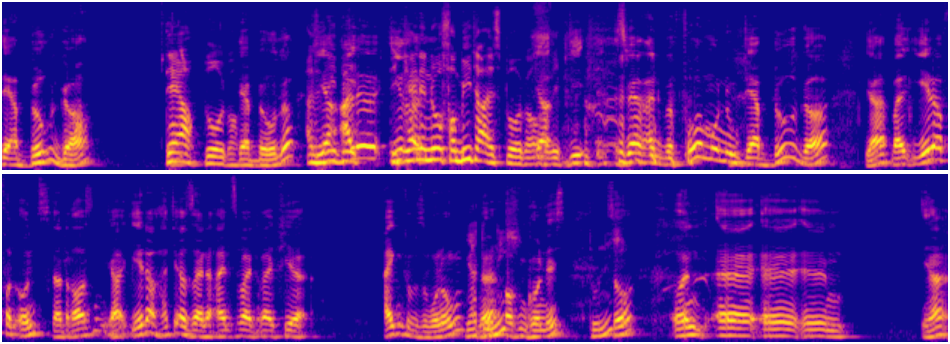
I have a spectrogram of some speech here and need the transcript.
der Bürger, Der Bürger. der Bürger, also die die, alle die ihre, kennen nur Vermieter als Bürger. ja, die, es wäre eine Bevormundung der Bürger, ja, weil jeder von uns da draußen, ja, jeder hat ja seine 1, 2, 3, 4 Eigentumswohnungen, Ja, du ne, nicht. offenkundig. Du nicht. So, und, äh, äh, ähm, ja,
